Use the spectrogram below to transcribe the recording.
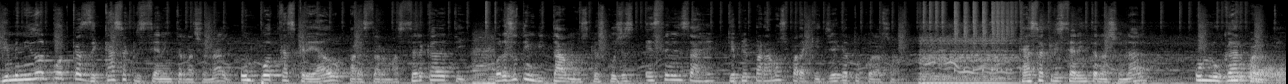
Bienvenido al podcast de Casa Cristiana Internacional, un podcast creado para estar más cerca de ti. Por eso te invitamos que escuches este mensaje que preparamos para que llegue a tu corazón. Casa Cristiana Internacional, un lugar para ti.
